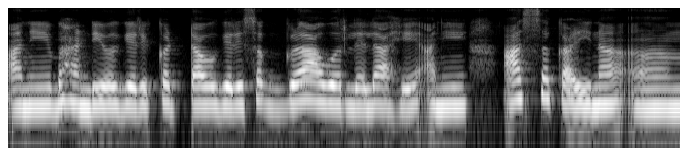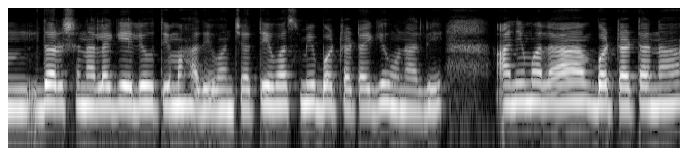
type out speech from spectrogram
आणि भांडी वगैरे कट्टा वगैरे सगळं आवरलेलं आहे. आणि आज सकाळी ना दर्शनाला गेले होते महादेवांच्या तेव्हाच मी बटाटा घेऊन आले. आणि मला बटाटा ना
